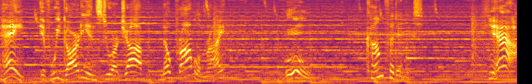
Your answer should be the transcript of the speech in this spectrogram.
hey, if we Guardians do our job, no problem, right? Oh, Confident. Yeah.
